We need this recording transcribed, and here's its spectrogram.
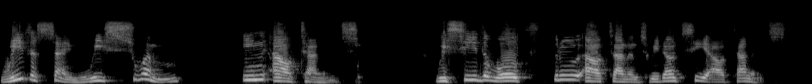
We the same, we swim in our talents. We see the world through our talents. We don't see our talents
